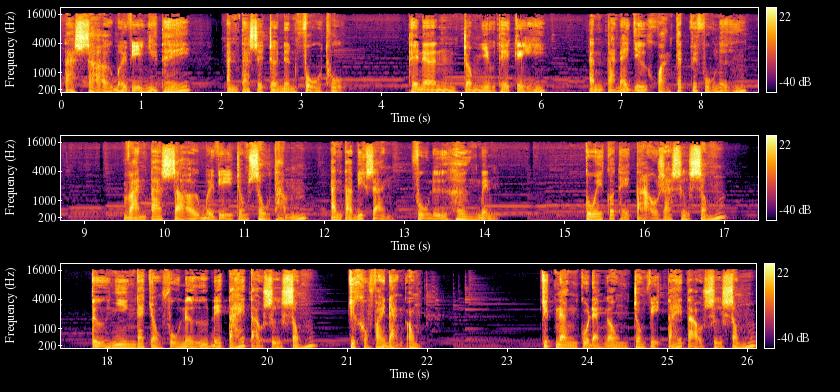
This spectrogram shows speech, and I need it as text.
ta sợ bởi vì như thế, anh ta sẽ trở nên phụ thuộc. Thế nên trong nhiều thế kỷ, anh ta đã giữ khoảng cách với phụ nữ và anh ta sợ bởi vì trong sâu thẳm, anh ta biết rằng phụ nữ hơn mình. Cô ấy có thể tạo ra sự sống. Tự nhiên đã chọn phụ nữ để tái tạo sự sống, chứ không phải đàn ông. Chức năng của đàn ông trong việc tái tạo sự sống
